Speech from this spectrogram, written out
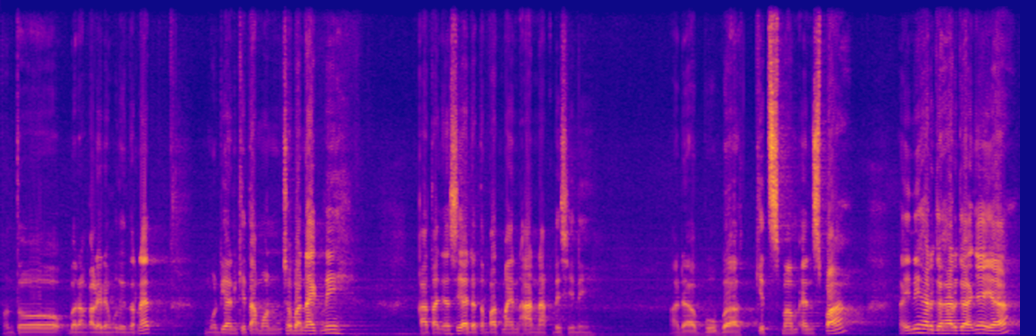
untuk barangkali ada yang butuh internet. Kemudian kita mau coba naik nih. Katanya sih ada tempat main anak di sini. Ada Buba Kids Mom and Spa. Nah, ini harga-harganya ya.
